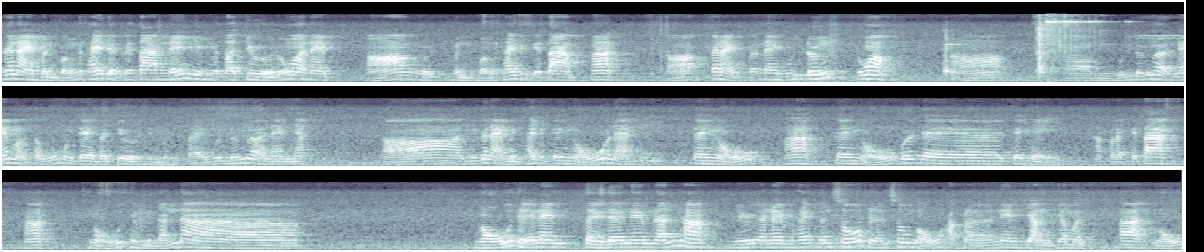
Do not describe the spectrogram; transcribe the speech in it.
cái này mình vẫn thấy được cái tam nếu như người ta chừa đúng không anh em? Đó mình vẫn thấy được cái tam ha. Đó cái này cái này muốn đứng đúng không? Đó à, mình muốn đứng lên nếu mà tao quýnh bằng tay ta chừa thì mình phải muốn đứng lên anh em nhé. Đó như cái này mình thấy được cây ngủ nè cây ngủ ha cây ngủ với cây cây nhị hoặc là cây tam ha. Ngủ thì mình đánh à, ngủ thì anh em tùy theo anh em đánh ha. Như anh em thấy đánh số thì đánh số ngủ hoặc là anh em dần cho mình ha ngủ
